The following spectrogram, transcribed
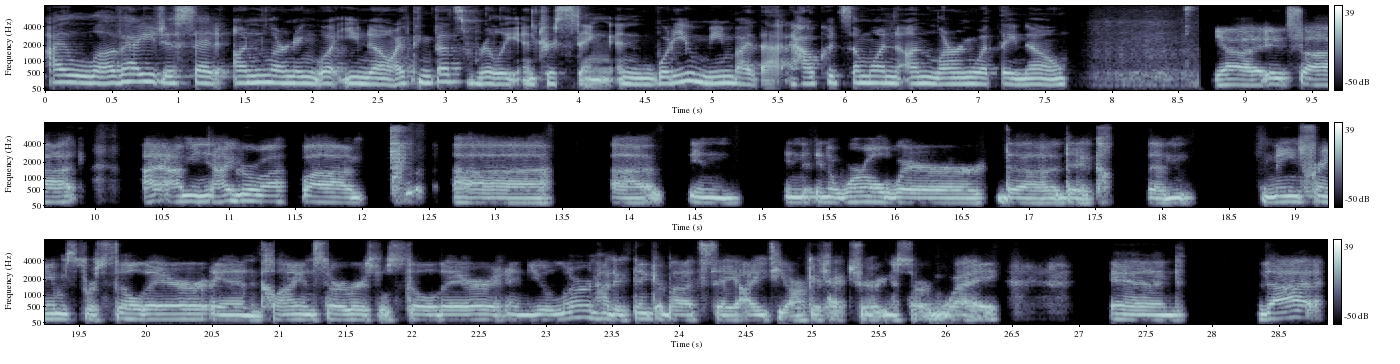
I love how you just said unlearning what you know. I think that's really interesting. And what do you mean by that? How could someone unlearn what they know? Yeah, it's uh, I, I mean, I grew up um, uh, uh, in in in a world where the the the mainframes were still there and client servers were still there, and you learn how to think about, say, IT architecture in a certain way, and that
